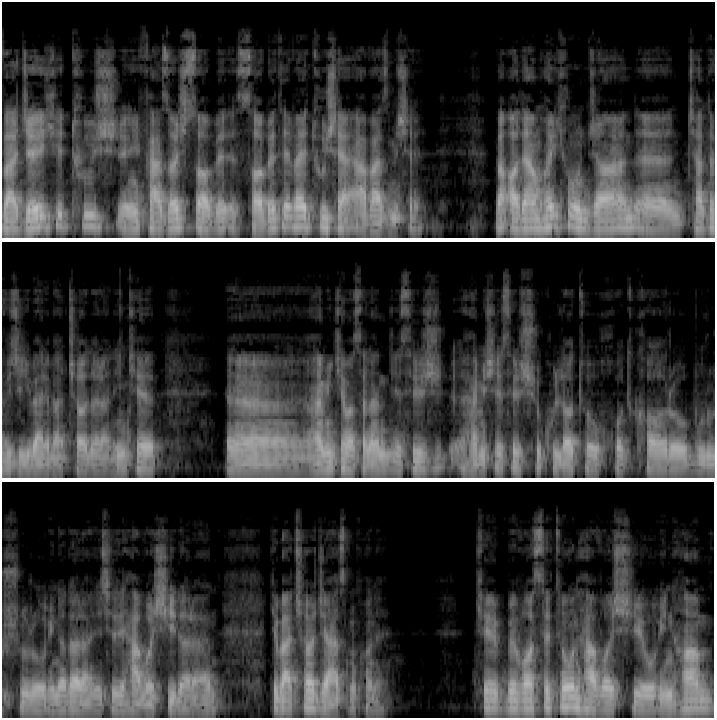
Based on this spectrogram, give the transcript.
و جایی که توش یعنی فضاش ثابت ثابته و توش عوض میشه. و آدم هایی که اونجا چند تا ویژگی برای بچه ها دارن. اینکه همین که مثلا یه سری همیشه یه سری شکلات و خودکار و بروشور و اینا دارن. یه چیزی هواشی دارن که بچه ها جذب می‌کنه. که به واسطه اون هواشی و اینها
